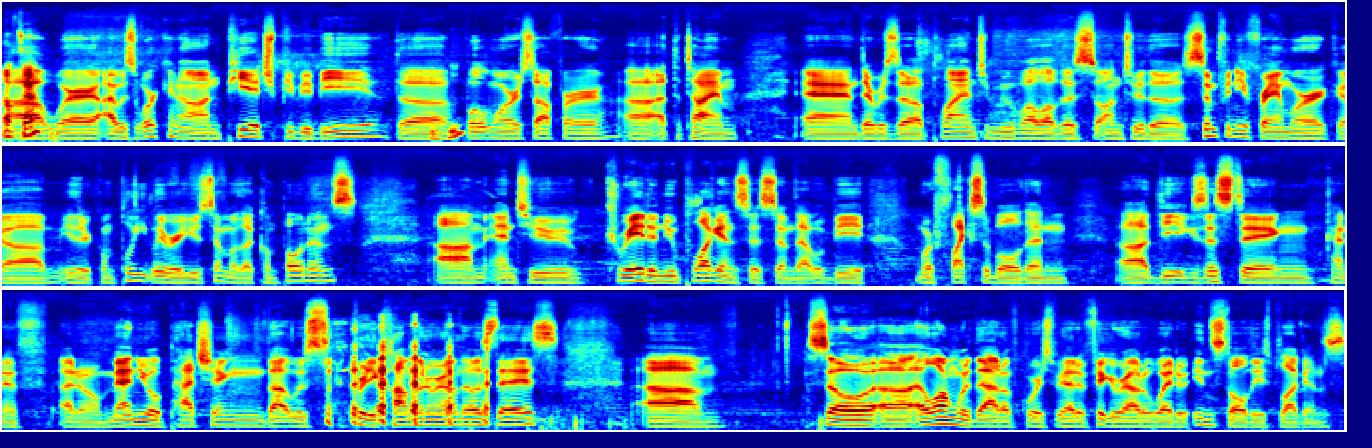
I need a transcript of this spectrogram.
Okay. uh, where I was working on PHPBB, the Mhm. bulletin board software uh, at the time. And there was a plan to move all of this onto the Symfony framework, uh, either completely or use some of the components, um, and to create a new plugin system that would be more flexible than uh, the existing kind of I don't know manual patching that was pretty common around those days. Um, so uh, along with that, of course, we had to figure out a way to install these plugins.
